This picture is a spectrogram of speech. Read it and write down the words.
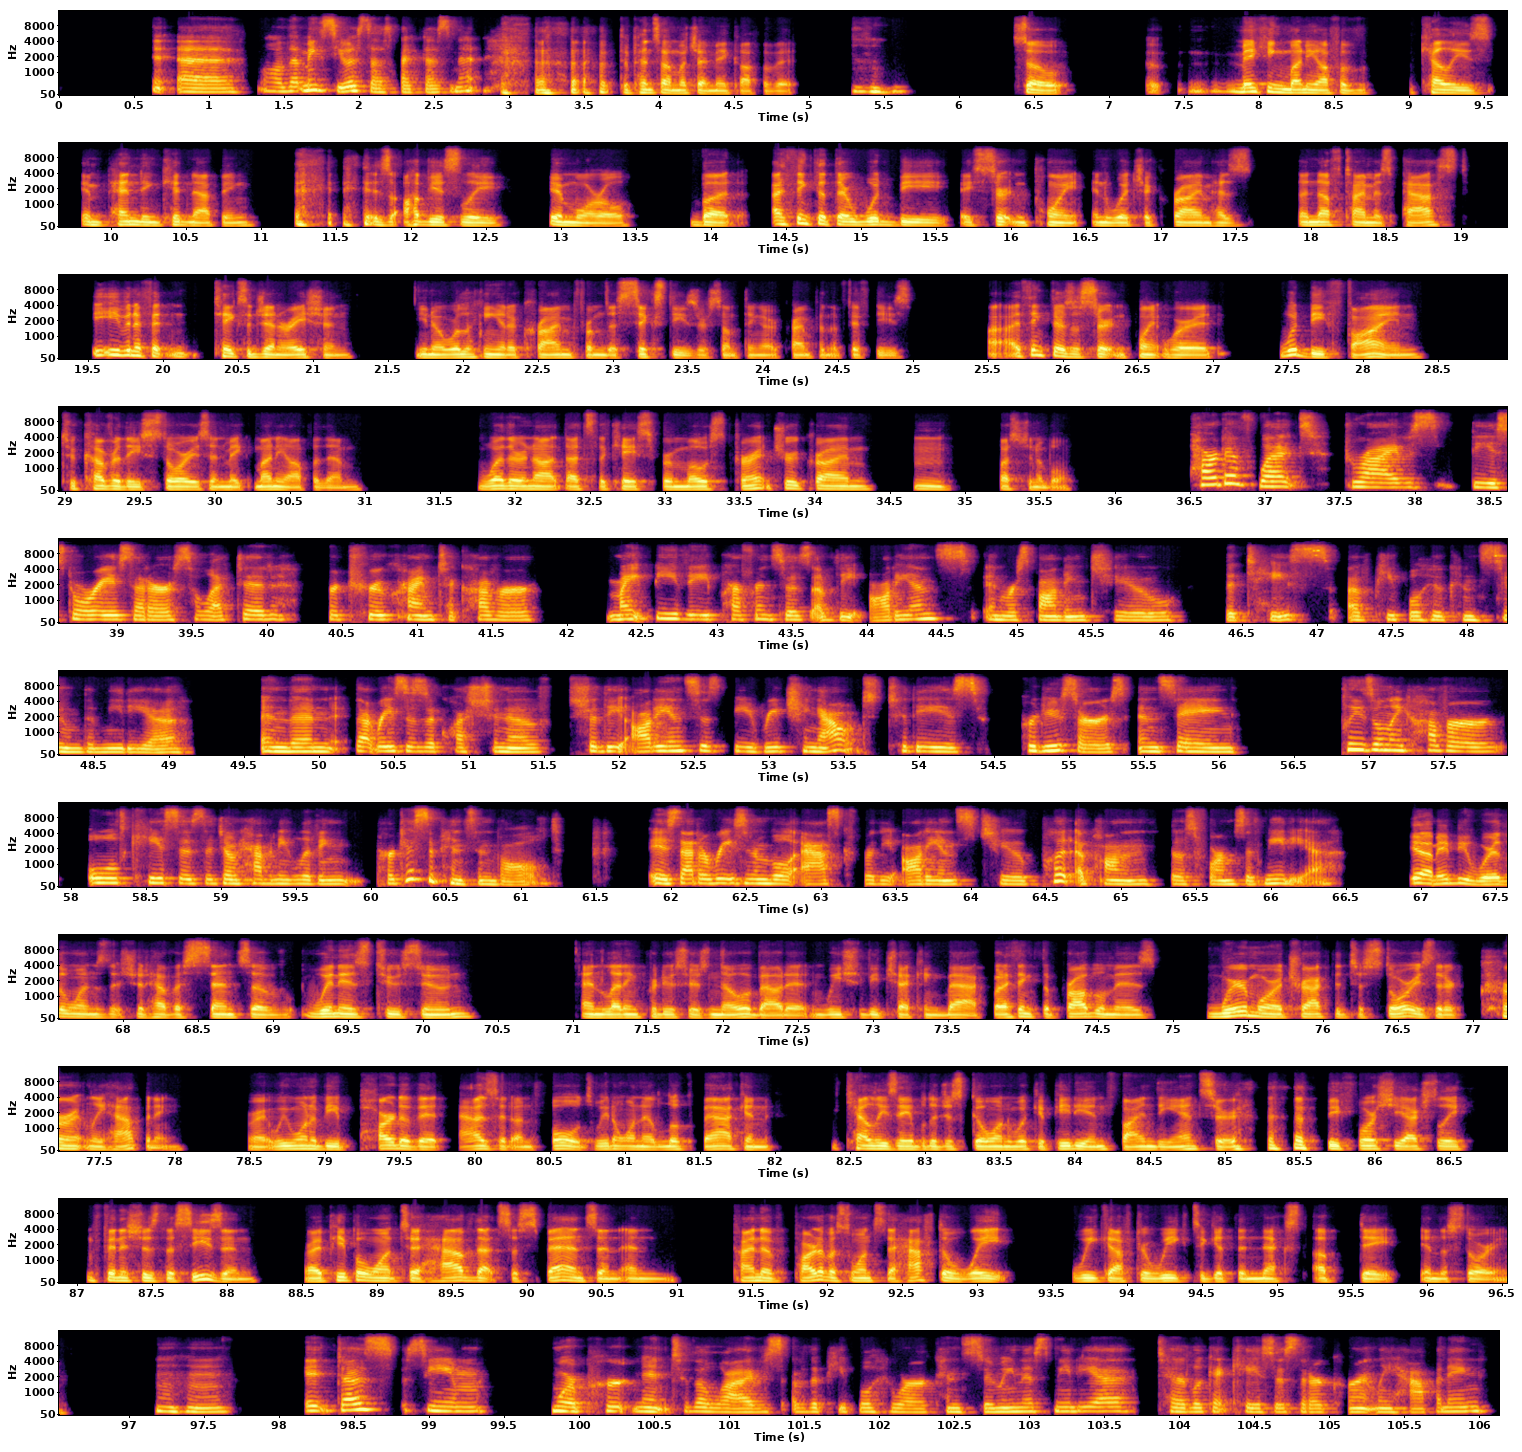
Uh, well, that makes you a suspect, doesn't it? Depends how much I make off of it. So, uh, making money off of Kelly's impending kidnapping is obviously immoral, but I think that there would be a certain point in which a crime has enough time has passed, even if it takes a generation. You know, we're looking at a crime from the 60s or something, or a crime from the 50s. I I think there's a certain point where it would be fine to cover these stories and make money off of them. Whether or not that's the case for most current true crime, hmm, questionable. Part of what drives the stories that are selected for true crime to cover might be the preferences of the audience in responding to the tastes of people who consume the media. And then that raises a question of should the audiences be reaching out to these producers and saying, please only cover old cases that don't have any living participants involved? Is that a reasonable ask for the audience to put upon those forms of media? Yeah, maybe we're the ones that should have a sense of when is too soon and letting producers know about it. And we should be checking back. But I think the problem is we're more attracted to stories that are currently happening, right? We want to be part of it as it unfolds. We don't want to look back and Kelly's able to just go on Wikipedia and find the answer before she actually finishes the season, right? People want to have that suspense and and kind of part of us wants to have to wait week after week to get the next update in the story. hmm It does seem more pertinent to the lives of the people who are consuming this media to look at cases that are currently happening.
